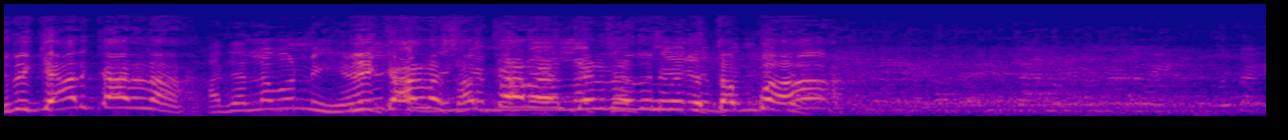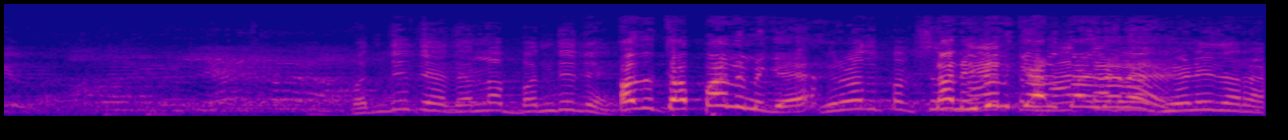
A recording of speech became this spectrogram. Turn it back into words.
ಇದಕ್ಕೆ ಯಾರ ಕಾರಣ? ಅದೆಲ್ಲವನ್ನು ಈ ಕಾರಣ ಸರ್ಕಾರ ಅಂತ ಹೇಳಿದ್ರೆ ನಿಮಗೆ ತಪ್ಪ? ಬಂದಿದೆ. ಅದೆಲ್ಲ ಬಂದಿದೆ. ಅದು ತಪ್ಪ ನಿಮಗೆ? ವಿರೋಧ ಪಕ್ಷ ನಾನು ಇದನ್ನ ಕೇಳ್ತಾ ಇದ್ದೇನೆ. ಹೇಳಿದಾರೆ.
